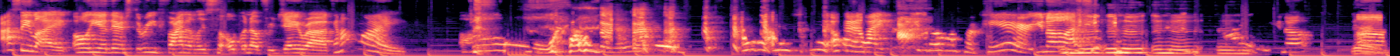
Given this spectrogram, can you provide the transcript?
I see like, oh yeah, there's three finalists to open up for Jay Rock, and I'm like, oh, oh, oh okay, like I don't even know I'm prepared, you know, like, mm-hmm, mm-hmm, mm-hmm. you know. Right. Um,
